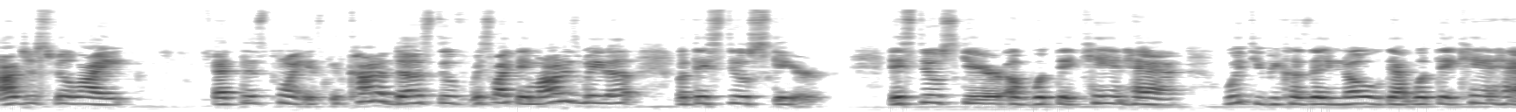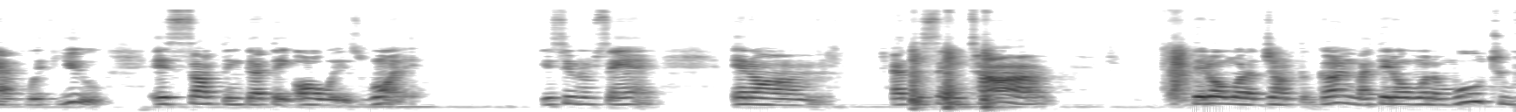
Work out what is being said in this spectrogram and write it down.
I just feel like at this point, it, it kind of does still. It's like their mind is made up, but they still scared. They still scared of what they can have with you because they know that what they can have with you is something that they always wanted. You see what I'm saying? And um, at the same time, they don't want to jump the gun like they don't want to move too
